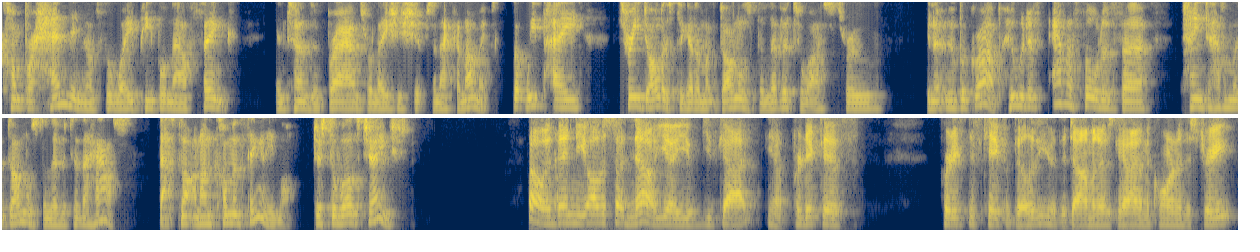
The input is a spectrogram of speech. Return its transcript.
comprehending of the way people now think in terms of brands, relationships, and economics. But we pay three dollars to get a McDonald's delivered to us through, you know, Uber Grub. Who would have ever thought of uh, paying to have a McDonald's delivered to the house? That's not an uncommon thing anymore. Just the world's changed. Oh, and then you, all of a sudden now, yeah, you, you've got you know predictive predictive capability or the Domino's guy on the corner of the street.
